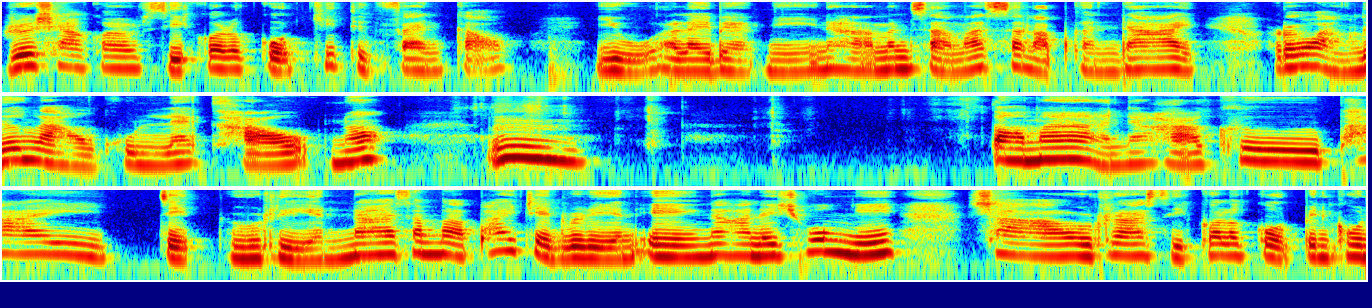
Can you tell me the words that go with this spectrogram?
หรือชาวราศีกรกฎคิดถึงแฟนเก่า อยู่อะไรแบบนี้นะคะ มันสามารถสลับกันได้ ระหว่างเรื่องราวของคุณและเขาเนาะอืม ต่อมานะคะคือไพ่เจ็ดเหรียญนะคะสำหรับไพ่เจ็ดเหรียญเองนะคะ ในช่วงนี้ ชาวราศีกรกฎเป็นคน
